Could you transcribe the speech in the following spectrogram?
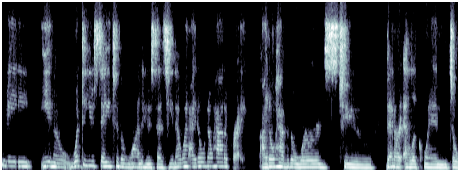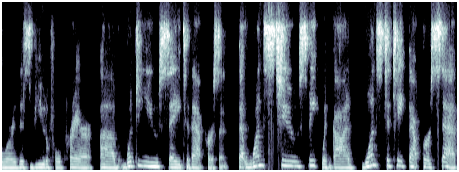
me you know what do you say to the one who says you know what? I don't know how to pray I don't have the words to that are eloquent or this beautiful prayer. Uh, what do you say to that person that wants to speak with God, wants to take that first step,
